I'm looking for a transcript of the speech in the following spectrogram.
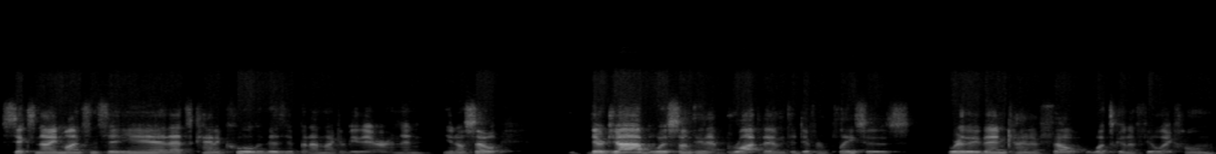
six, nine months and said, yeah, that's kind of cool to visit, but I'm not going to be there. And then, you know, so their job was something that brought them to different places where they then kind of felt what's going to feel like home.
